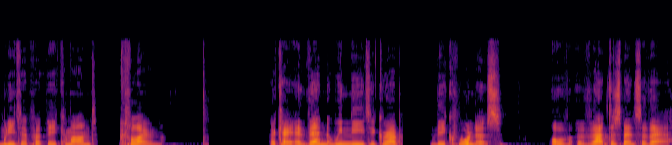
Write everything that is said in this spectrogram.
we need to put the command clone Okay, and then we need to grab the coordinates of that dispenser there.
